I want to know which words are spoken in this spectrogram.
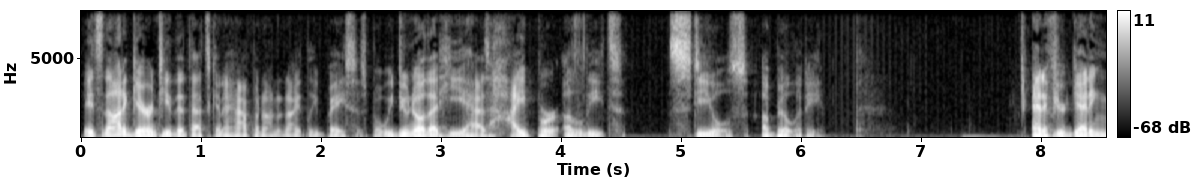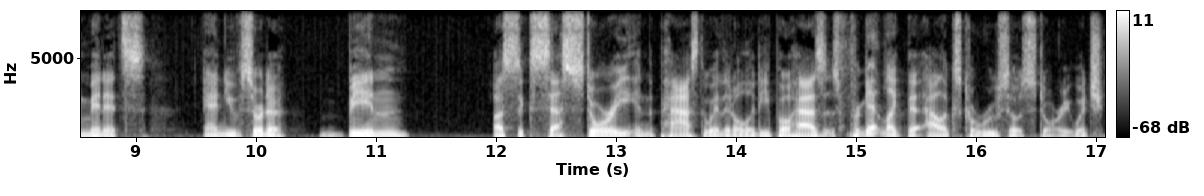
It's not a guarantee that that's going to happen on a nightly basis, but we do know that he has hyper elite steals ability. And if you're getting minutes and you've sort of been a success story in the past, the way that Oladipo has, forget like the Alex Caruso story, which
